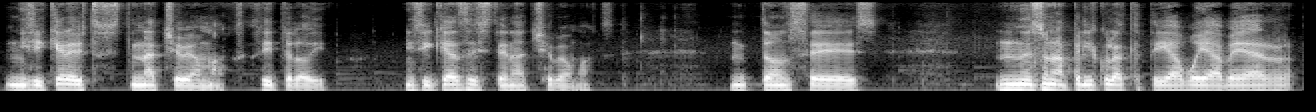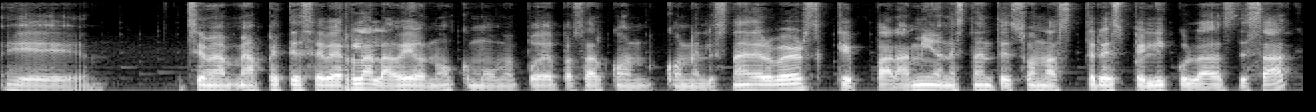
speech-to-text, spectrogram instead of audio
Ni siquiera he visto si está en HBO Max, así te lo digo. Ni siquiera si está en HBO Max. Entonces, no es una película que te diga voy a ver. Eh, si me, apetece verla, la veo, ¿no? Como me puede pasar con, con el Snyderverse, que para mí, honestamente, son las tres películas de Zack.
